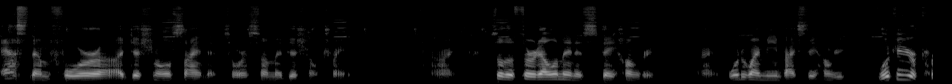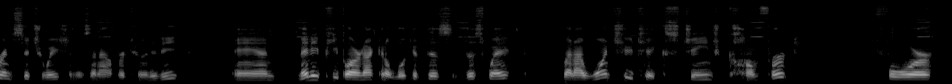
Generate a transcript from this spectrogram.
ask them for uh, additional assignments or some additional training. All right, so the third element is stay hungry. What do I mean by stay hungry? Look at your current situation as an opportunity. And many people are not going to look at this this way, but I want you to exchange comfort for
